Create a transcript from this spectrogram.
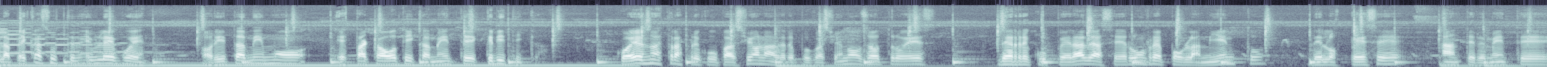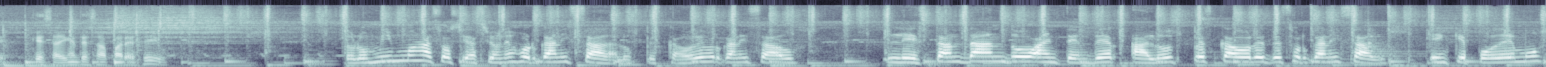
La pesca sostenible, pues, ahorita mismo está caóticamente crítica. ¿Cuál es nuestra preocupación? La preocupación de nosotros es de recuperar, de hacer un repoblamiento de los peces anteriormente que se hayan desaparecido. Las mismas asociaciones organizadas, los pescadores organizados, le están dando a entender a los pescadores desorganizados en que podemos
